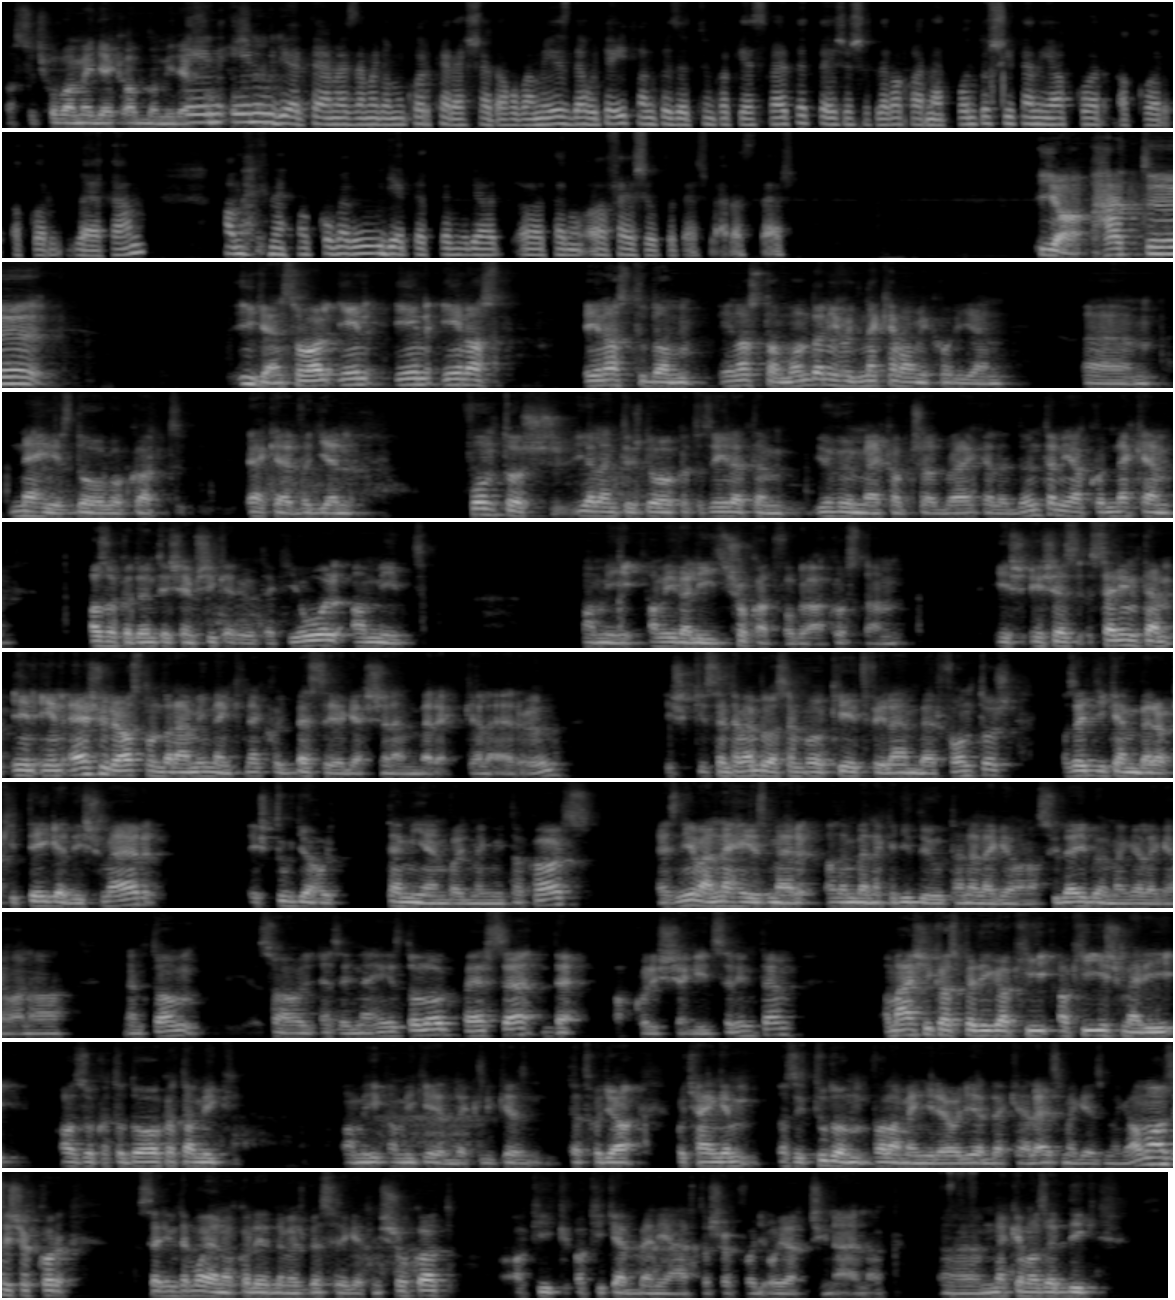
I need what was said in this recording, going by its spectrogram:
azt, hogy hova megyek, abban mire én, én úgy értelmezem, hogy amikor keresed, ahova mész, de hogyha itt van közöttünk, aki ezt feltette, és esetleg akarnád pontosítani, akkor, akkor, akkor welcome. Ha meg nem, akkor meg úgy értettem, hogy a, a, tanul, a felsőoktatás választás. Ja, hát igen, szóval én, én, én, azt, én, azt tudom, én azt tudom mondani, hogy nekem, amikor ilyen um, nehéz dolgokat el kell, vagy ilyen fontos, jelentős dolgokat az életem jövőmmel kapcsolatban el kellett dönteni, akkor nekem azok a döntéseim sikerültek jól, amit, ami, amivel így sokat foglalkoztam. És, és ez szerintem, én, én elsőre azt mondanám mindenkinek, hogy beszélgessen emberekkel erről, és szerintem ebből a szempontból kétféle ember fontos. Az egyik ember, aki téged ismer, és tudja, hogy te milyen vagy, meg mit akarsz. Ez nyilván nehéz, mert az embernek egy idő után elege van a szüleiből, meg elege van a, nem tudom, szóval hogy ez egy nehéz dolog, persze, de akkor is segít szerintem. A másik az pedig, aki, aki ismeri azokat a dolgokat, amik, amik, amik érdeklik. Ez, tehát, hogy a, hogyha engem azért tudom valamennyire, hogy érdekel ez, meg ez, meg amaz, és akkor szerintem olyanokkal érdemes beszélgetni sokat, akik, akik ebben jártasak, vagy olyat csinálnak. Nekem az eddig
